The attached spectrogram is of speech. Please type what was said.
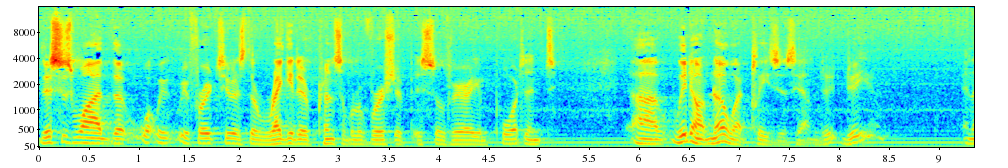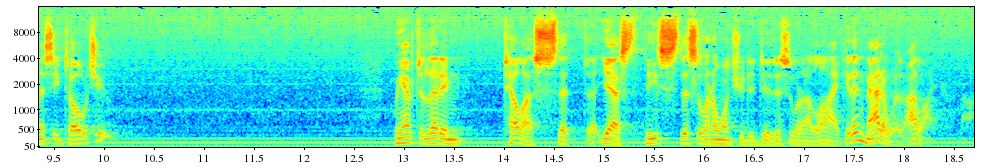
this is why the, what we refer to as the regulative principle of worship is so very important. Uh, we don't know what pleases him, do, do you? Unless he told you. We have to let him tell us that, uh, yes, these, this is what I want you to do, this is what I like. It doesn't matter whether I like it or not.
